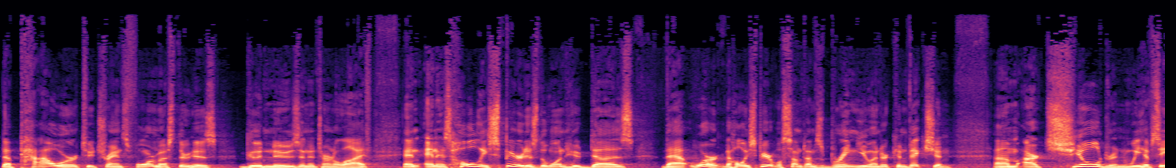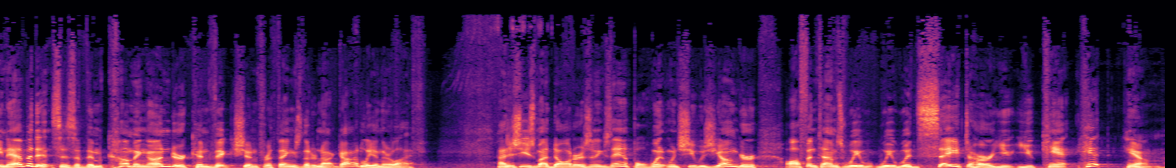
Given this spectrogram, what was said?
the power to transform us through his good news and eternal life. And, and his Holy Spirit is the one who does that work. The Holy Spirit will sometimes bring you under conviction. Um, our children, we have seen evidences of them coming under conviction for things that are not godly in their life. I just use my daughter as an example. When, when she was younger, oftentimes we, we would say to her, you, you can't hit him.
